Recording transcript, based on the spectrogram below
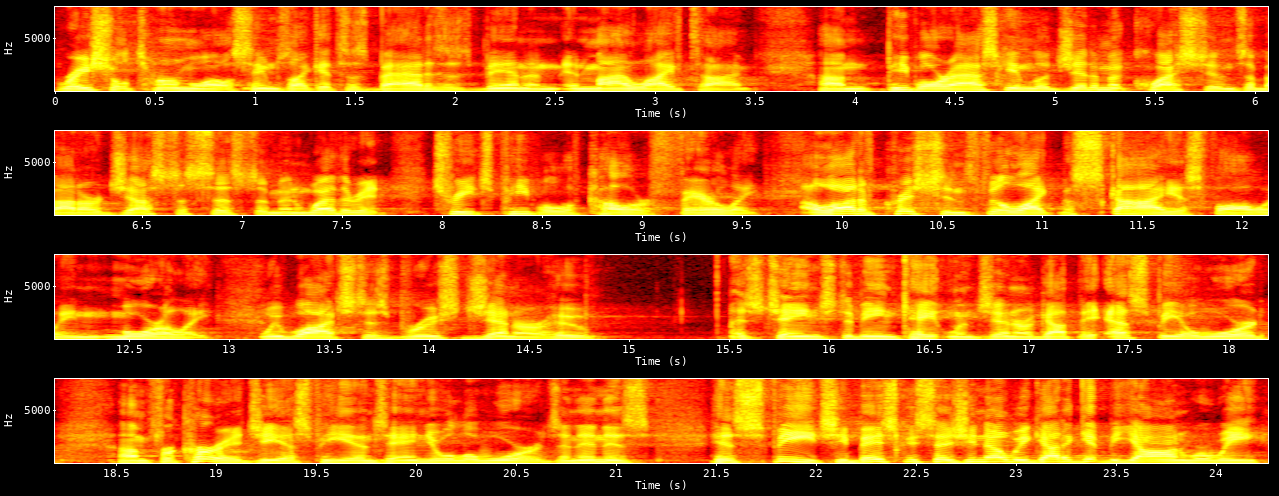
racial turmoil. Seems like it's as bad as it's been in, in my lifetime. Um, people are asking legitimate questions about our justice system and whether it treats people of color fairly. A lot of Christians feel like the sky is falling morally. We watched as Bruce Jenner, who has changed to being Caitlyn Jenner, got the ESPY Award um, for Courage, ESPN's annual awards. And in his, his speech, he basically says, you know, we got to get beyond where we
